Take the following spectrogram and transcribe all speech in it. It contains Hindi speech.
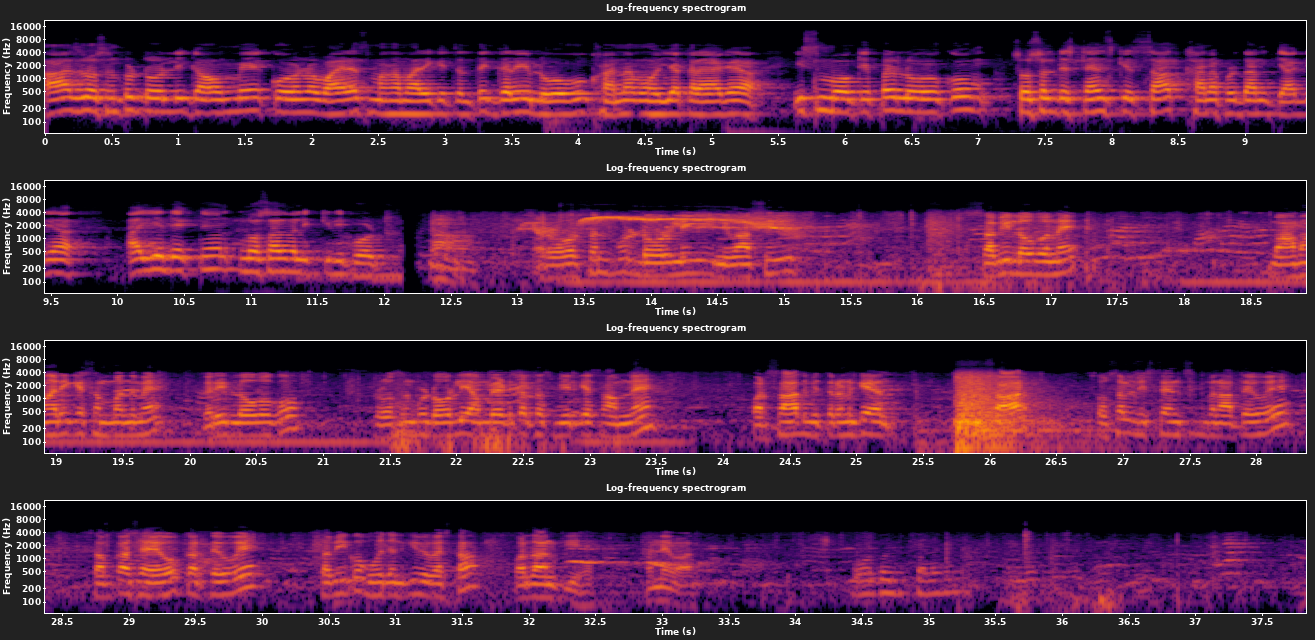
आज रोशनपुर टोली गाँव में कोरोना वायरस महामारी के चलते गरीब लोगों को खाना मुहैया कराया गया। इस मौके पर लोगों को सोशल डिस्टेंस के साथ खाना प्रदान किया गया। आइए देखते हैं नौसाद मलिक की रिपोर्ट। हाँ, रोशनपुर डोरली निवासी सभी लोगों ने महामारी के संबंध में गरीब लोगों को रोशनपुर डोरली अंबेडकर तस्वीर के सामने प्रसाद वितरण के अनुसार सोशल डिस्टेंसिंग बनाते हुए सबका सहयोग करते हुए सभी को भोजन की व्यवस्था प्रदान की है। धन्यवाद।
